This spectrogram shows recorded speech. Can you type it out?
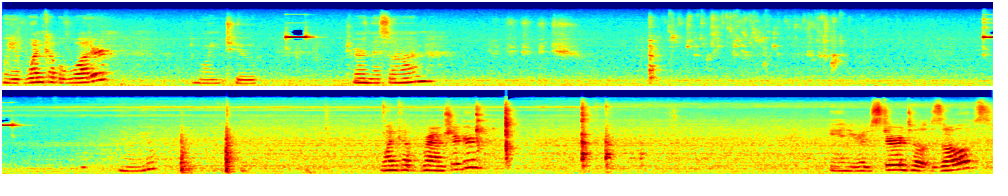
we have one cup of water. I'm going to turn this on. There we go. One cup of brown sugar. And you're going to stir until it dissolves.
